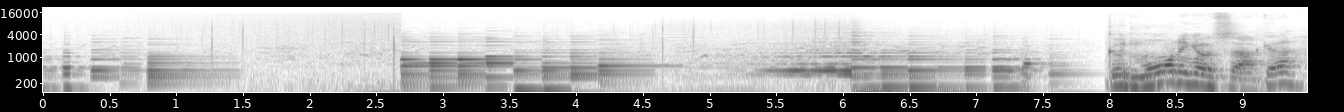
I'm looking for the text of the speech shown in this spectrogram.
Good morning, Osaka.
